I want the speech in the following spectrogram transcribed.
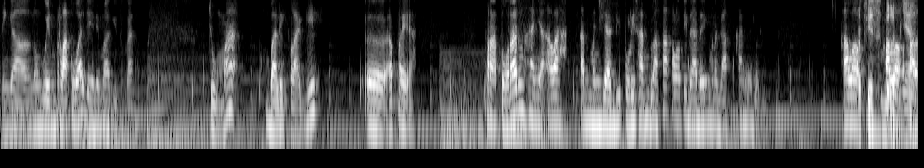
Tinggal nungguin berlaku aja ini mah gitu kan. Cuma balik lagi eh, apa ya peraturan hanyalah akan menjadi tulisan belaka kalau tidak ada yang menegakkan. Gitu. Kalau kalau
